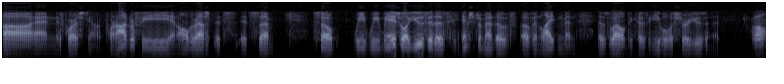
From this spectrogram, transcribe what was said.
uh, and of course, you know, pornography and all the rest. It's it's um, so we, we may as well use it as instrument of, of enlightenment as well because evil is sure using it. Well,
